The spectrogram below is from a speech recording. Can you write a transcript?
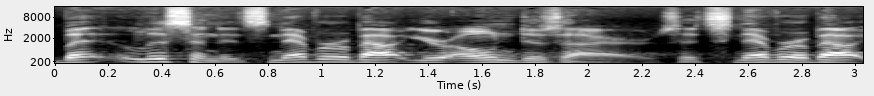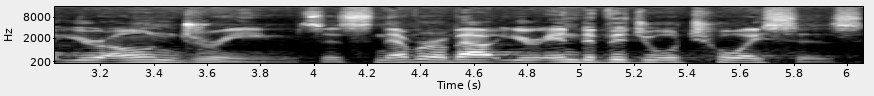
But listen, it's never about your own desires. It's never about your own dreams. It's never about your individual choices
